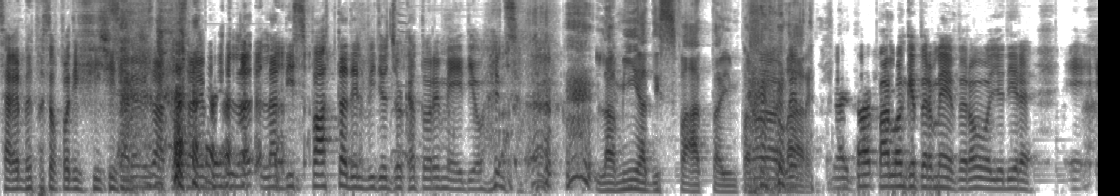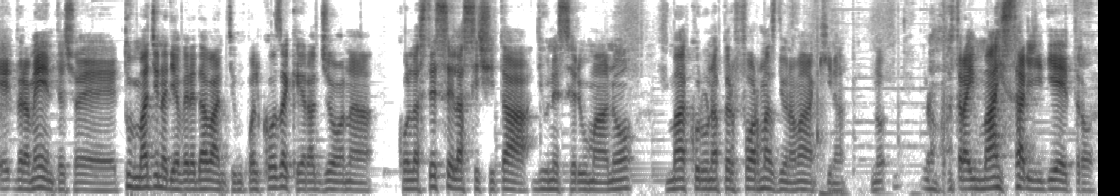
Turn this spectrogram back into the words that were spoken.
Sarebbe troppo difficile. Sarebbe, esatto, sarebbe la, la, disfatta del videogiocatore medio. Penso. La mia disfatta in particolare. No, parlo anche per me, però voglio dire, è, è veramente, cioè, tu immagina di avere davanti un qualcosa che ragiona con la stessa elasticità di un essere umano, ma con una performance di una macchina. No, non potrai mai stargli dietro.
